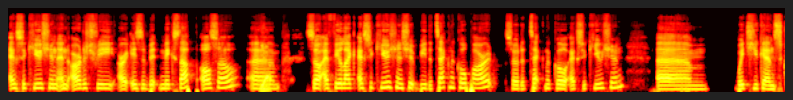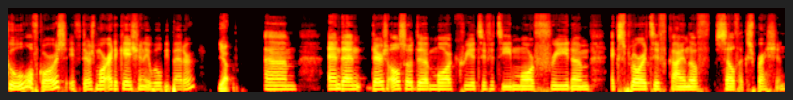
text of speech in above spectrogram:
execution and artistry are is a bit mixed up. Also, um, yeah. so I feel like execution should be the technical part. So the technical execution, um, which you can school, of course. If there's more education, it will be better. Yep. Um, and then there's also the more creativity more freedom explorative kind of self-expression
